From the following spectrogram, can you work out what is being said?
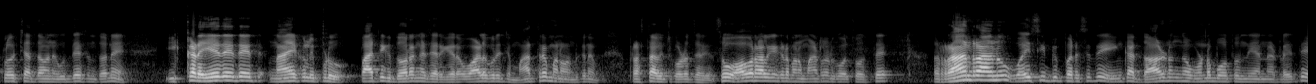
క్లోజ్ చేద్దామనే ఉద్దేశంతోనే ఇక్కడ ఏదైతే నాయకులు ఇప్పుడు పార్టీకి దూరంగా జరిగారో వాళ్ళ గురించి మాత్రమే మనం అందుకనే ప్రస్తావించుకోవడం జరిగింది. సో ఓవరాల్గా ఇక్కడ మనం మాట్లాడుకోవాల్సి వస్తే రాను రాను వైసీపీ పరిస్థితి ఇంకా దారుణంగా ఉండబోతుంది అన్నట్లయితే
